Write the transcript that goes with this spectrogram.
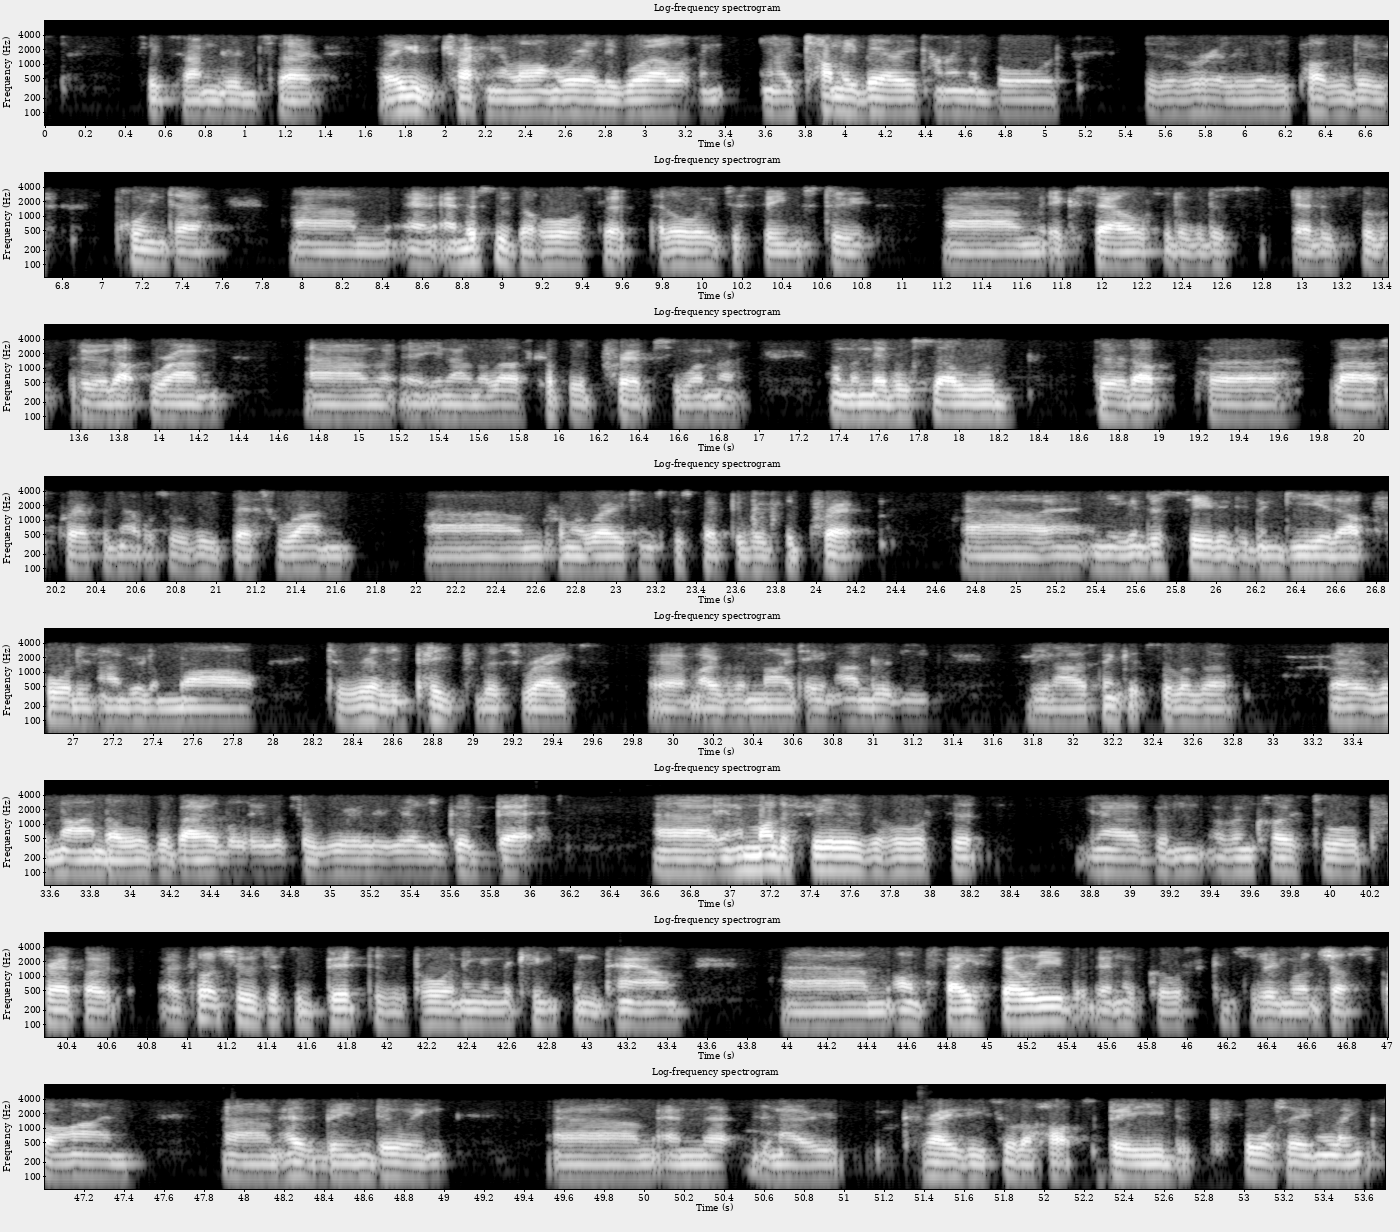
600. So I think he's tracking along really well. I think you know Tommy Berry coming aboard is a really really positive pointer, um, and and this is the horse that, that always just seems to um, excel sort of at his, at his sort of third up run. Um, you know, in the last couple of preps, he won the on the Neville Sellwood third up uh, last prep, and that was sort of his best run um, from a ratings perspective of the prep. Uh, and you can just see that he's been geared up 1400 a mile to really peak for this race um, over the 1900. And, you know, I think it's sort of the, the, the $9 available. He looks a really, really good bet. Uh, you know, Montefilia is a horse that, you know, I've been, I've been close to all prep. I, I thought she was just a bit disappointing in the Kingston Town um, on face value, but then, of course, considering what Just Fine um, has been doing, um, and that you know crazy sort of hot speed, 14 lengths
